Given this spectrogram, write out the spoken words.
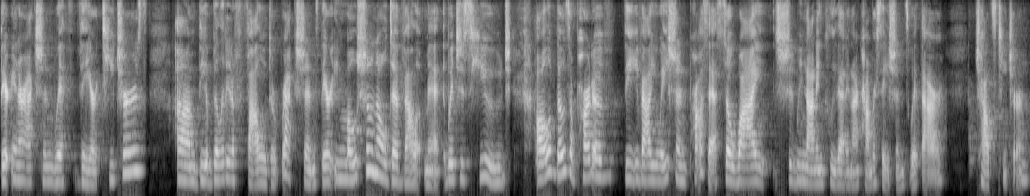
their interaction with their teachers, um, the ability to follow directions, their emotional development, which is huge. All of those are part of the evaluation process. So, why should we not include that in our conversations with our child's teacher?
